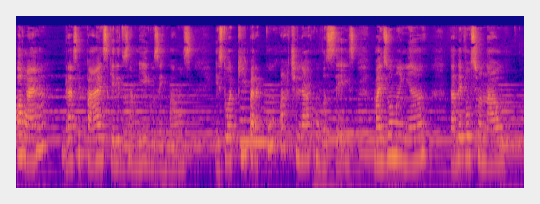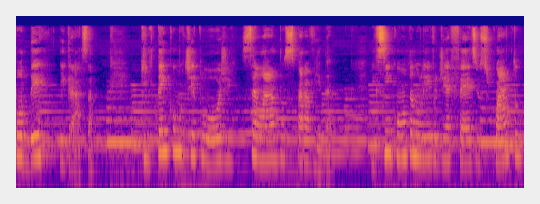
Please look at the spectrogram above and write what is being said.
Olá, graça e paz, queridos amigos e irmãos. Estou aqui para compartilhar com vocês mais uma manhã da devocional Poder e Graça, que tem como título hoje Selados para a Vida. E se encontra no livro de Efésios 4,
